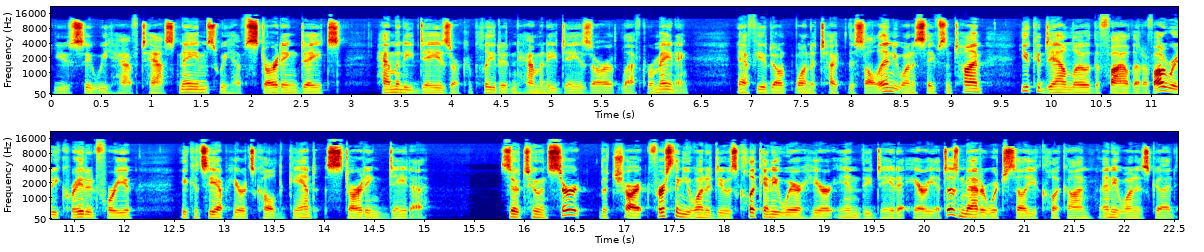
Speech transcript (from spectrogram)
You see we have task names, we have starting dates, how many days are completed and how many days are left remaining. Now if you don't want to type this all in, you want to save some time, you could download the file that I've already created for you you can see up here it's called Gantt Starting Data. So to insert the chart, first thing you want to do is click anywhere here in the data area. It doesn't matter which cell you click on, anyone is good.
